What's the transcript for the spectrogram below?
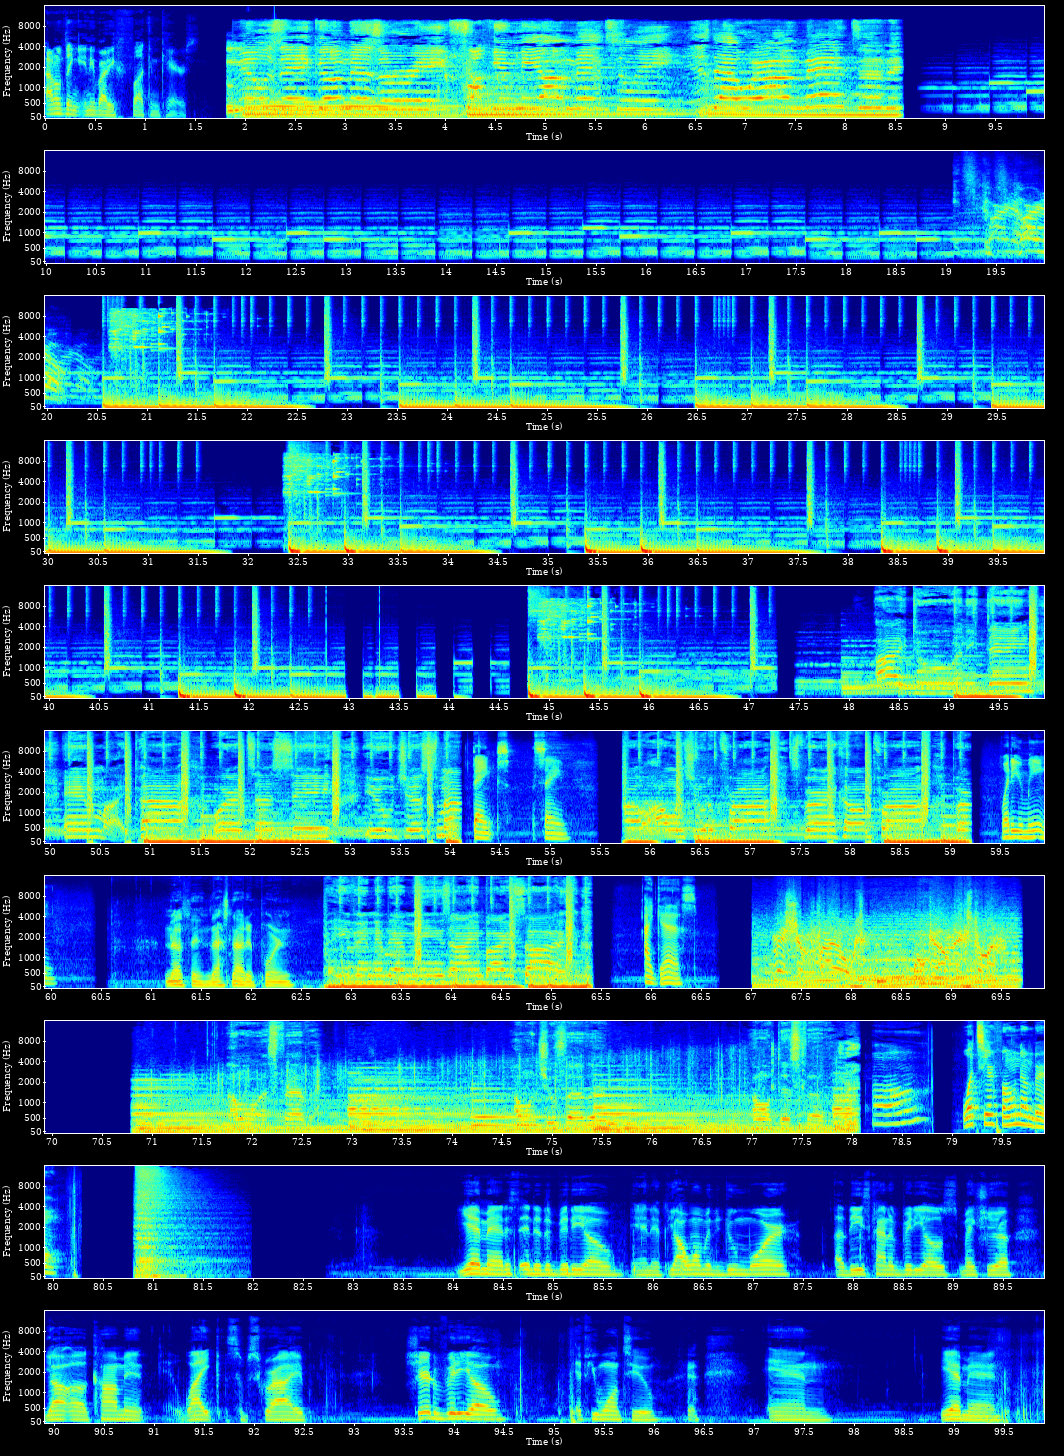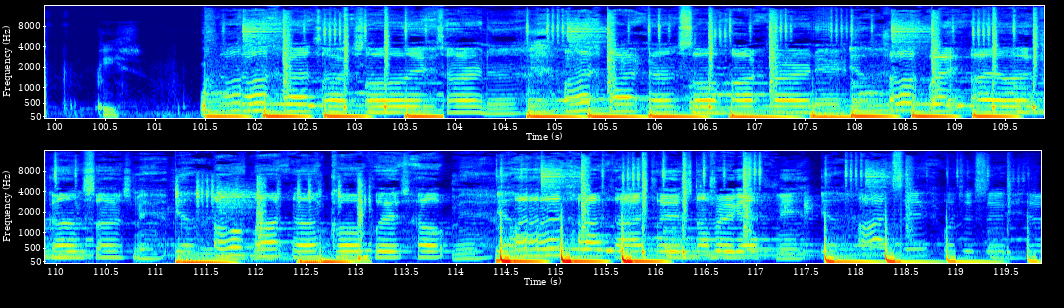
I don't think anybody fucking cares. Music of misery, fucking me up mentally. Is that where I'm meant to be? It's Cardo. I do anything in my power to see you just smile. Thanks. Same. I want you to prosper and come proper. What do you mean? Nothing. That's not important. Even if that means I ain't by your side. I guess. Mission failed. We'll get them next time. I want us forever. I want you forever. I want this forever. What's your phone number? Yeah, man, it's the end of the video. And if y'all want me to do more of these kind of videos, make sure y'all uh, comment, like, subscribe, share the video if you want to. and yeah, man, peace. Concerns me. Oh my uncle, please help me. When I die, please don't forget me. I see what you see.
